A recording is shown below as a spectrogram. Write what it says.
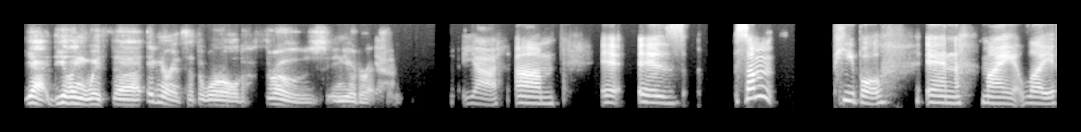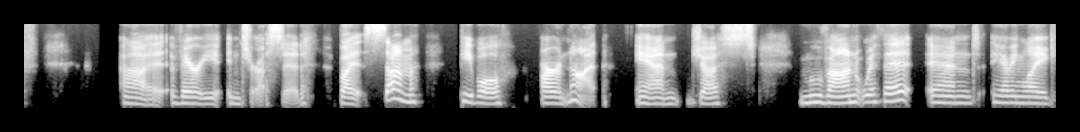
yeah, dealing with uh, ignorance that the world throws in your direction. yeah um it is some people in my life uh very interested but some people are not and just move on with it and having like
